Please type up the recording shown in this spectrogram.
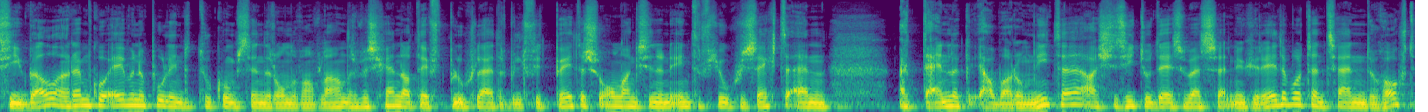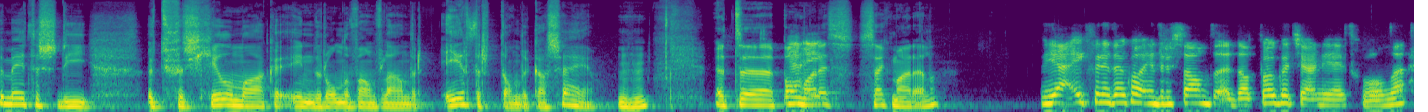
Ik zie wel een Remco Evenepoel in de toekomst in de Ronde van Vlaanderen verschijnen. Dat heeft ploegleider Wilfried Peters onlangs in een interview gezegd. En uiteindelijk, ja, waarom niet? Hè? Als je ziet hoe deze wedstrijd nu gereden wordt, en het zijn de hoogtemeters die het verschil maken in de Ronde van Vlaanderen, eerder dan de kasseien. Het eh palmares, zeg maar, Ellen. Ja, ik vind het ook wel interessant eh, dat Pogacar nu heeft gewonnen.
